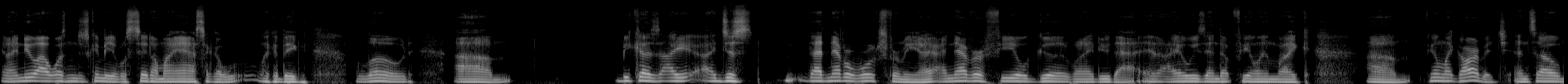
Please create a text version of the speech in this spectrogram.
And I knew I wasn't just going to be able to sit on my ass like a like a big load um because I I just that never works for me. I, I never feel good when I do that, and I always end up feeling like um, feeling like garbage. And so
